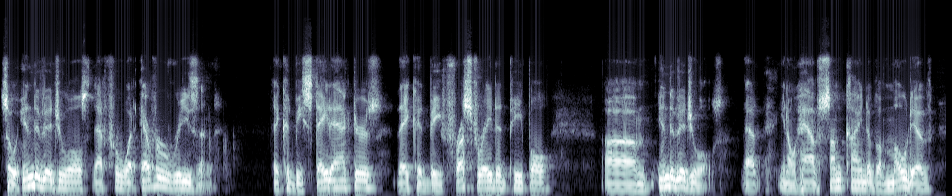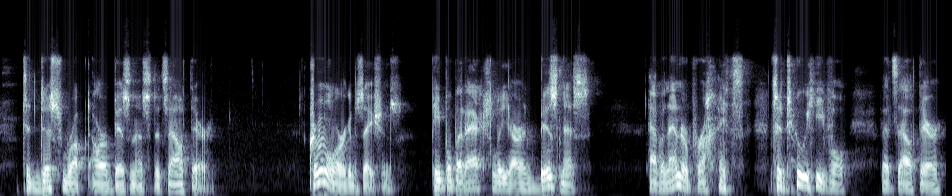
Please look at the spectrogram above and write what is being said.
So individuals that, for whatever reason, they could be state actors, they could be frustrated people, um, individuals that you know have some kind of a motive to disrupt our business that's out there. Criminal organizations, people that actually are in business, have an enterprise to do evil that's out there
